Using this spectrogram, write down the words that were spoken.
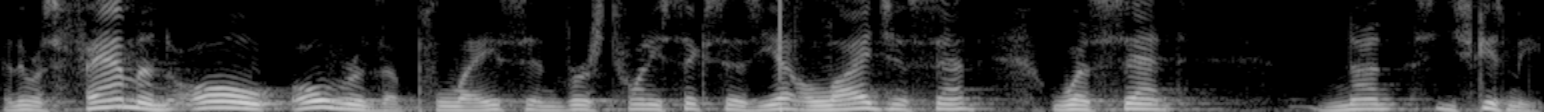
And there was famine all over the place. And verse 26 says, Yet Elijah sent, was sent none, excuse me,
